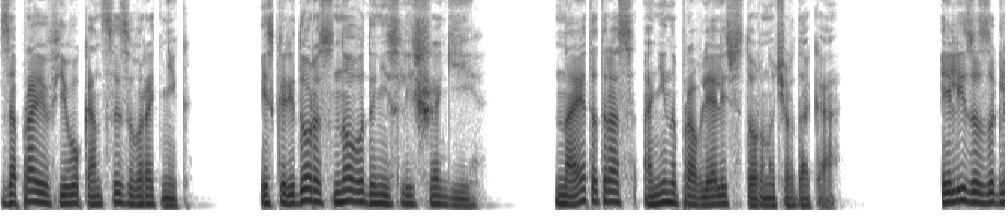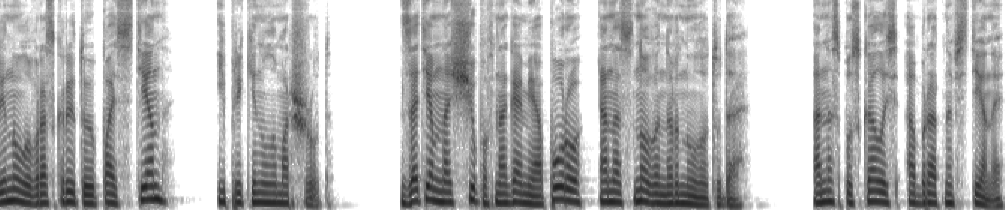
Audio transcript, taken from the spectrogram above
заправив его концы за воротник. Из коридора снова донеслись шаги. На этот раз они направлялись в сторону чердака. Элиза заглянула в раскрытую пасть стен и прикинула маршрут. Затем, нащупав ногами опору, она снова нырнула туда. Она спускалась обратно в стены,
